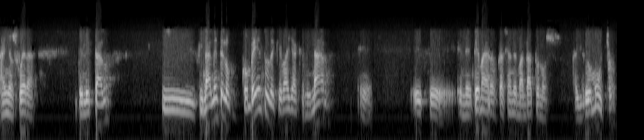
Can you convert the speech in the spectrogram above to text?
años fuera del estado y finalmente lo convenzo de que vaya a caminar. Eh, en el tema de la educación del mandato nos ayudó mucho.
